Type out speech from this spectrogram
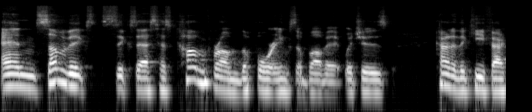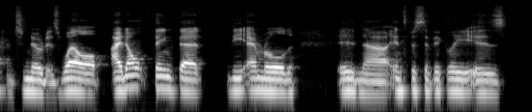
And some of its success has come from the four inks above it, which is kind of the key factor to note as well. I don't think that the Emerald in uh, in specifically is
